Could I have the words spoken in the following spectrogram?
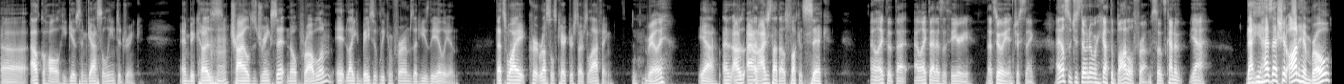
uh, alcohol, he gives him gasoline to drink, and because Mhm. Childs drinks it, no problem. It like basically confirms that he's the alien. That's why Kurt Russell's character starts laughing. Really? Yeah, and I was I don't know. I just thought that was fucking sick. I like that that I like that as a theory. That's really interesting. I also just don't know where he got the bottle from, so it's kind of yeah. That he has that shit on him, bro.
